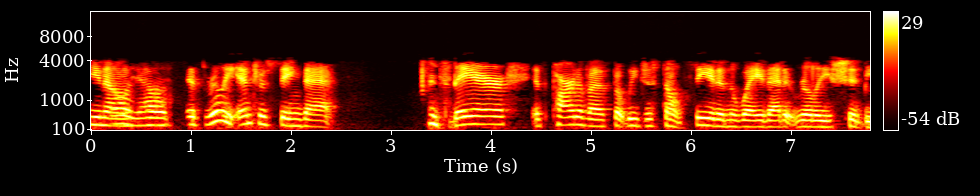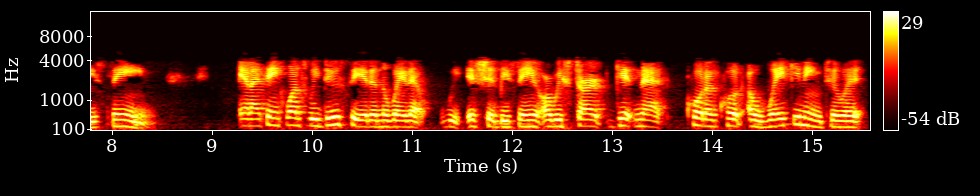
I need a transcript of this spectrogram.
You know, oh, yeah. so it's really interesting that it's there, it's part of us, but we just don't see it in the way that it really should be seen. And I think once we do see it in the way that we, it should be seen, or we start getting that quote unquote awakening to it,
